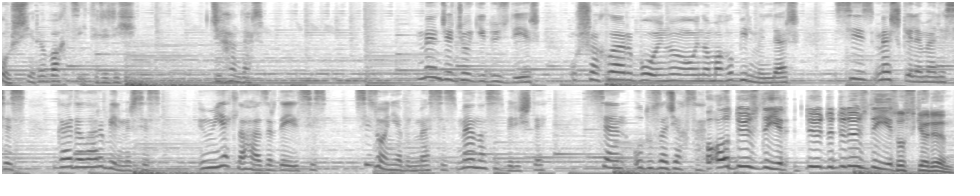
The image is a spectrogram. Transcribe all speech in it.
Boş yerə vaxt itiririk. Cihandar. Məncə Jogi düz deyir. Uşaqlar bu oyunu oynamağı bilmirlər. Siz məşq eləməlisiniz. Qaydaları bilmirsiniz. Ümumiyyətlə hazır deyilsiniz. Siz oynaya bilməzsiniz. Mənasız bir işdir. Sən uduzacaqsan. O, o düz deyir. Dü, dü, dü- düz deyir. Sus görüm.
